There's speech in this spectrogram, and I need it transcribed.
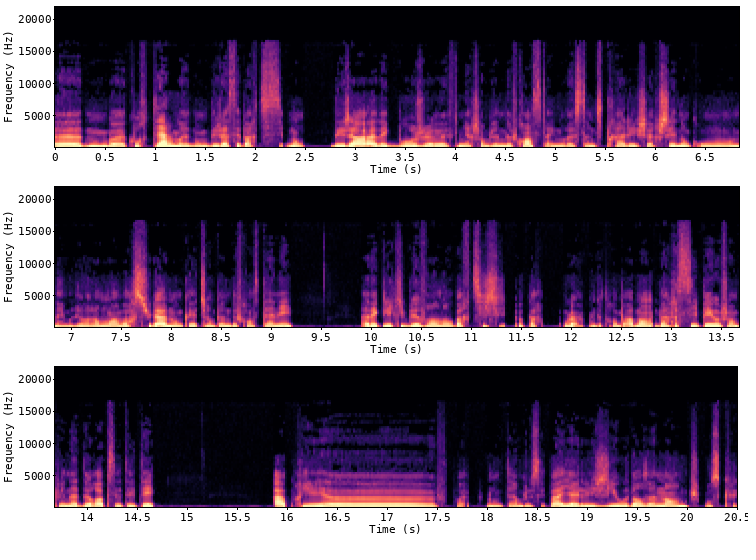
Euh, donc, bah, à court terme, donc déjà, c'est parti. Non, déjà, avec Bourges, euh, finir championne de France. Là, il nous reste un titre à aller chercher, donc on aimerait vraiment avoir celui-là, donc être championne de France cette année. Avec l'équipe de France, donc parti... euh, au championnat d'Europe cet été. Après, euh... ouais, long terme, je sais pas, il y a les JO dans un an. Je pense que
